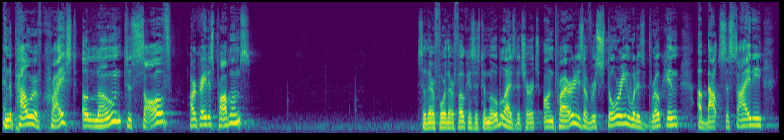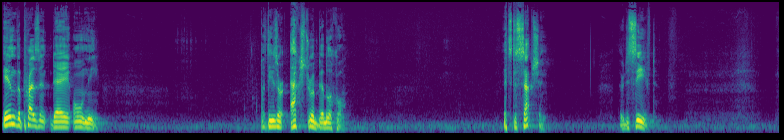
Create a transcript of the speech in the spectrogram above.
and the power of Christ alone to solve our greatest problems? So, therefore, their focus is to mobilize the church on priorities of restoring what is broken about society in the present day only. But these are extra biblical. It's deception. They're deceived.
